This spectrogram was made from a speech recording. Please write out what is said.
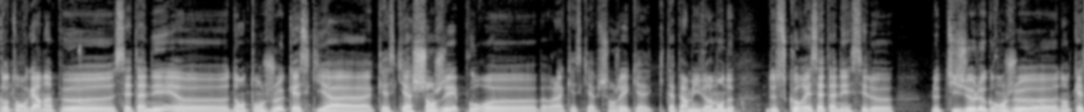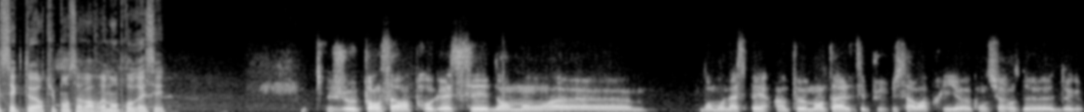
quand on regarde un peu euh, cette année euh, dans ton jeu, qu'est-ce qui a qu'est-ce qui a changé pour bah voilà qu'est-ce qui a changé qui, t'a permis vraiment de, de, scorer cette année? C'est le, le, petit jeu, le grand jeu. dans quel secteur tu penses avoir vraiment progressé? Je pense avoir progressé dans mon dans mon aspect un peu mental. C'est plus avoir pris conscience de, de,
